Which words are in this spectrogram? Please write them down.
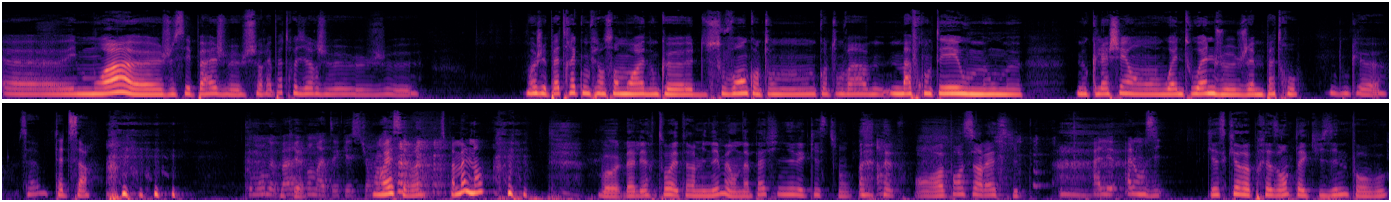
Euh, et moi, euh, je sais pas, je, je saurais pas trop dire. Je, je... Moi, j'ai pas très confiance en moi, donc euh, souvent quand on quand on va m'affronter ou, me, ou me me clasher en one to one, je j'aime pas trop. Donc euh, ça- peut-être ça. Comment ne pas répondre à tes questions? Ouais, c'est vrai. C'est pas mal, non? Bon, l'aller-retour est terminé, mais on n'a pas fini les questions. on reprend sur la suite. Allez, allons-y. Qu'est-ce que représente la cuisine pour vous?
